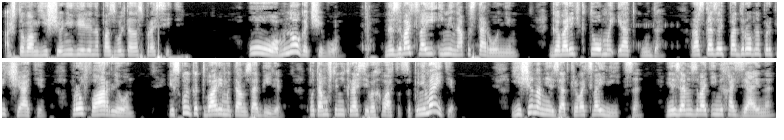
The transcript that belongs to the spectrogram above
«А что вам еще не велено, позволь тогда спросить?» «О, много чего. Называть свои имена посторонним, говорить, кто мы и откуда, рассказывать подробно про печати, про Фарлион и сколько тварей мы там забили, потому что некрасиво хвастаться, понимаете? Еще нам нельзя открывать свои лица, Нельзя называть имя хозяина.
